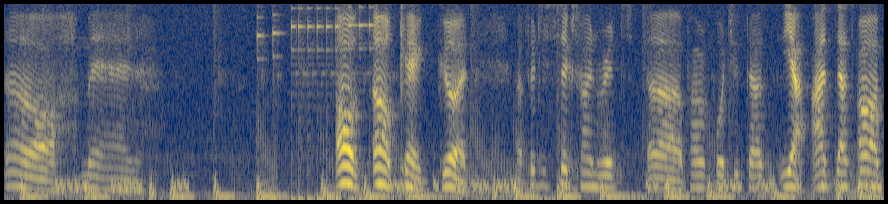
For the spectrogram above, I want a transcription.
Oh man. Oh, okay, good. Uh, 5600, uh, 542,000. Yeah, I, that's all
